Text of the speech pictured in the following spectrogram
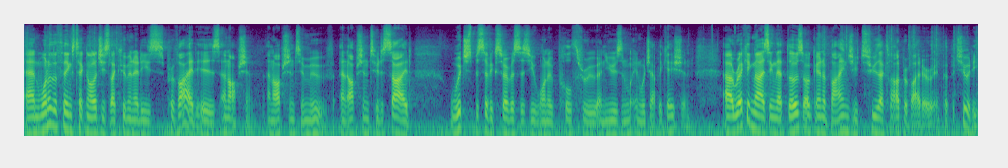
And one of the things technologies like Kubernetes provide is an option, an option to move, an option to decide which specific services you want to pull through and use in, in which application. Uh, recognizing that those are going to bind you to that cloud provider in perpetuity,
